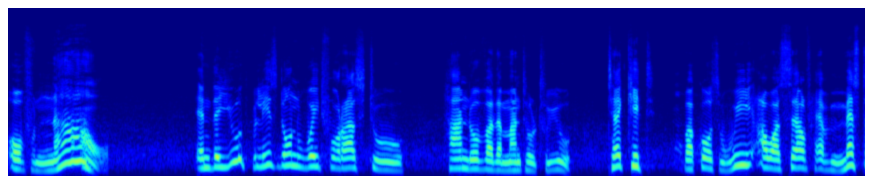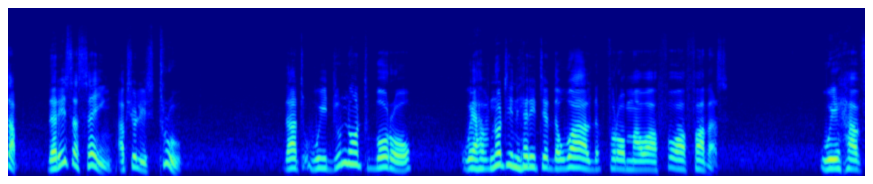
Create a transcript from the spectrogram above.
of now. And the youth, please don't wait for us to hand over the mantle to you. Take it because we ourselves have messed up. There is a saying, actually it's true, that we do not borrow, we have not inherited the world from our forefathers. We have,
